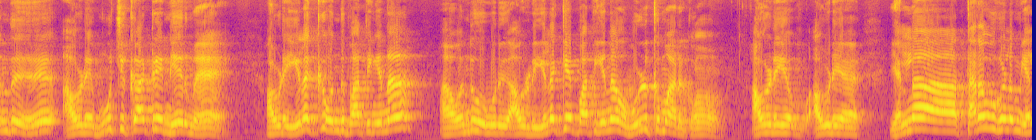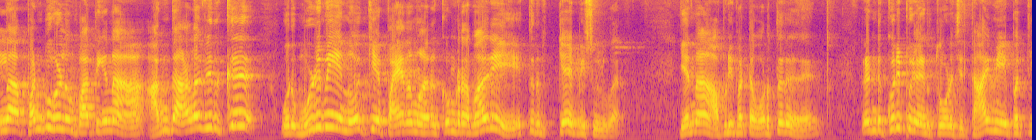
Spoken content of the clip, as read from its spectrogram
வந்து அவருடைய மூச்சு காற்றே நேர்மை. அவருடைய இலக்கு வந்து பார்த்தீங்கன்னா வந்து ஒரு அவருடைய இலக்கே பார்த்தீங்கன்னா ஒழுக்கமாக இருக்கும். அவருடைய அவருடைய எல்லா தரவுகளும் எல்லா பண்புகளும் பார்த்தீங்கன்னா அந்த அளவிற்கு ஒரு முழுமையை நோக்கிய பயணமாக இருக்குன்ற மாதிரி திரு கேபி சொல்லுவார். ஏன்னா அப்படிப்பட்ட ஒருத்தர் ரெண்டு குறிப்புகள் எனக்கு தோணுச்சு தாய்மையை பற்றி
